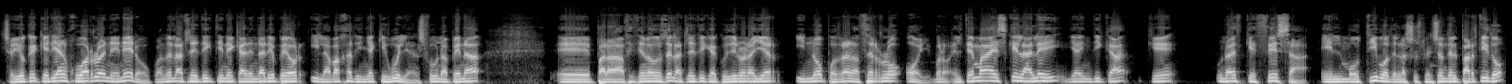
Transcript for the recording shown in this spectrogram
Se oyó que querían jugarlo en enero, cuando el Athletic tiene calendario peor y la baja de Iñaki Williams. Fue una pena eh, para aficionados del Athletic que acudieron ayer y no podrán hacerlo hoy. Bueno, el tema es que la ley ya indica que una vez que cesa el motivo de la suspensión del partido,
